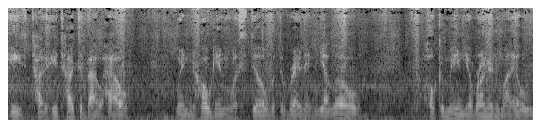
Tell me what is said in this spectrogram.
he's t- he talked about how when Hogan was still with the red and yellow, Hulkamania running wild,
